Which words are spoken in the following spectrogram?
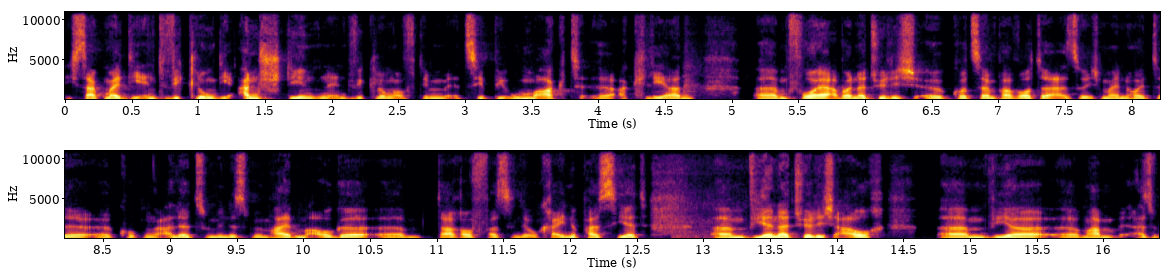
ich sag mal, die Entwicklung, die anstehenden Entwicklungen auf dem CPU-Markt äh, erklären. Ähm, vorher aber natürlich äh, kurz ein paar Worte. Also ich meine, heute äh, gucken alle zumindest mit einem halben Auge ähm, darauf, was in der Ukraine passiert. Ähm, wir natürlich auch. Ähm, wir ähm, haben, also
